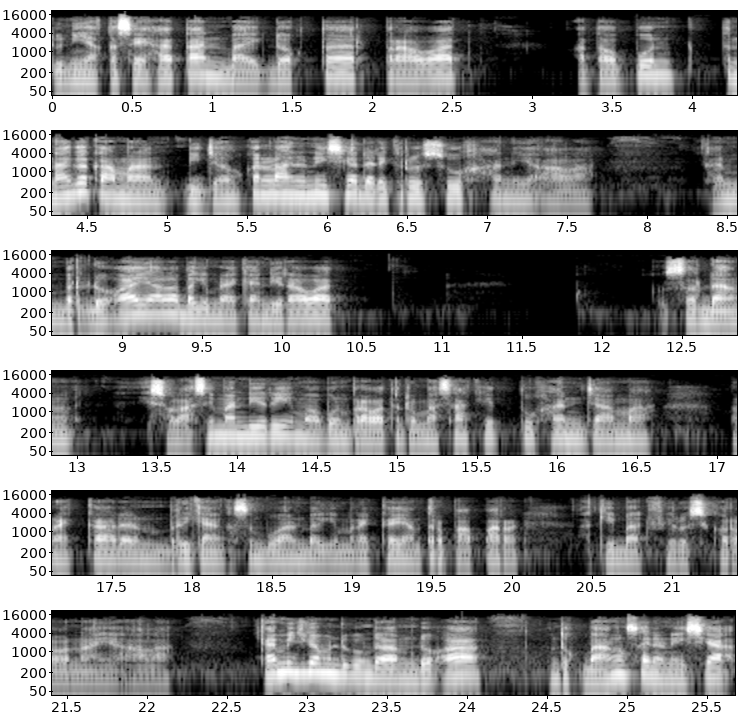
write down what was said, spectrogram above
dunia kesehatan baik dokter, perawat, ataupun tenaga keamanan dijauhkanlah Indonesia dari kerusuhan ya Allah. Kami berdoa ya Allah bagi mereka yang dirawat sedang isolasi mandiri maupun perawatan rumah sakit Tuhan jamah mereka dan memberikan kesembuhan bagi mereka yang terpapar akibat virus corona ya Allah. Kami juga mendukung dalam doa untuk bangsa Indonesia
